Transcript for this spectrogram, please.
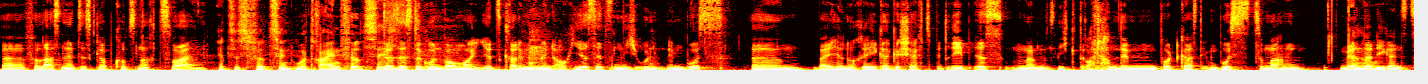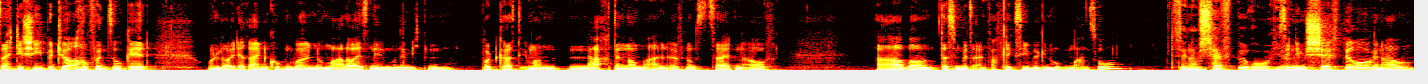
äh, verlassen. Jetzt ist, glaube ich, kurz nach zwei. Jetzt ist 14.43 Uhr. Das ist der Grund, warum wir jetzt gerade im Moment auch hier sitzen, nicht unten im Bus, ähm, weil hier noch reger Geschäftsbetrieb ist und wir uns nicht getraut haben, den Podcast im Bus zu machen, während Genau. da die ganze Zeit die Schiebetür auf und zu geht und Leute reingucken wollen. Normalerweise nehmen wir nämlich den Podcast immer nach den normalen Öffnungszeiten auf. Aber da sind wir jetzt einfach flexibel genug und machen so. sind im Chefbüro hier. Sind im Chefbüro, genau.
